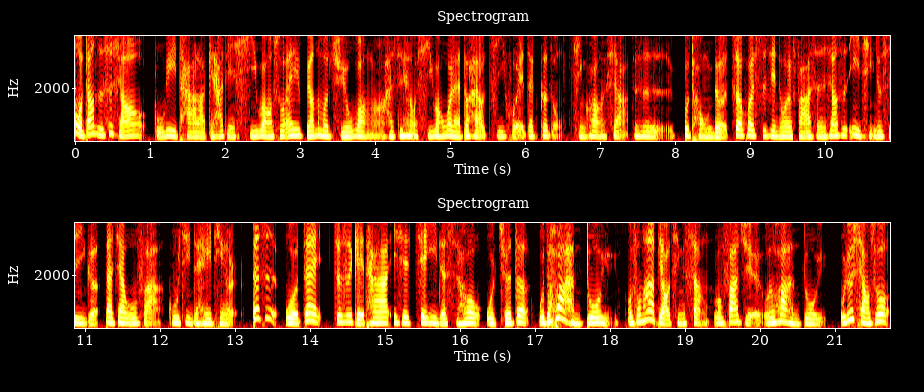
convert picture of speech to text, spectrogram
我当时是想要鼓励他啦，给他点希望，说，哎，不要那么绝望啊，还是很有希望，未来都还有机会，在各种情况下，就是不同的社会事件都会发生，像是疫情就是一个大家无法估计的黑天鹅。但是我在就是给他一些建议的时候，我觉得我的话很多余。我从他的表情上，我发觉我的话很多余。我就想说，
